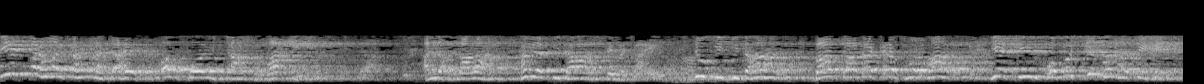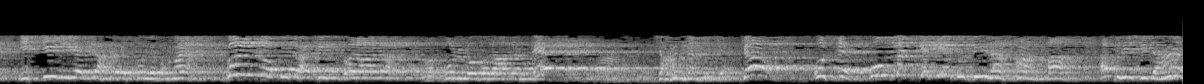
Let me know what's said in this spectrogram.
دین پر عمل کرنا چاہے، اب کوئی چانس باقی اللہ تعالیٰ ہمیں بدار سے بچائے، کیونکہ بدار باپ دادا کے رسم و رواج، یہ دین کو مشکل بناتے ہیں۔ اسی لیے اللہ کے رسول نے فرمایا، کل لو بدا بلانا کل لو بلانا جہنم اس نے امت کے لیے جو دین آسان تھا، اپنی بدہان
